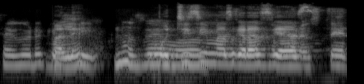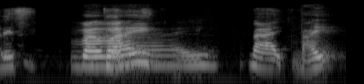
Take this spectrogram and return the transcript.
Seguro que sí. Nos vemos. Muchísimas gracias. A ustedes. bye. Bye. Bye. bye.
